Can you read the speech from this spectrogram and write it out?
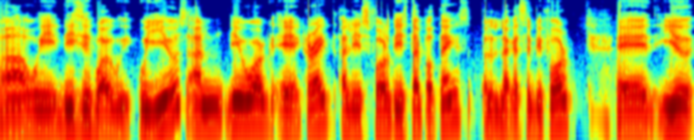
Uh, we this is what we, we use and it worked uh, great at least for these type of things. Like i said before uh, you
